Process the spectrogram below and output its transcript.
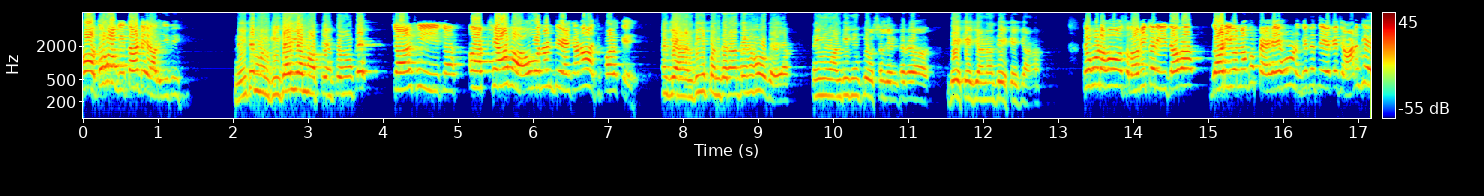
ਹੱਦ ਹੋ ਗਈ ਤੁਹਾਡੇ ਵਾਲੀ ਵੀ। ਨਹੀਂ ਤੇ ਮੰਗੀਦਾ ਹੀ ਆ ਮਾਪਿਆਂ ਕੋਲੋਂ ਕਿ? ਚੱਲ ਠੀਕ ਆ ਆਖਿਆ ਵਾ ਉਹ ਉਹਨਾਂ ਨੇ ਦੇ ਜਾਣਾ ਅੱਜ ਭੜ ਕੇ ਮੈਂ ਜਾਣਦੀ 15 ਦਿਨ ਹੋ ਗਏ ਆ। ਤੈਨੂੰ ਆਂਦੀ ਨੂੰ ਕਿ ਉਹ ਸਿਲੰਡਰ ਦੇ ਕੇ ਜਾਣਾ ਦੇ ਕੇ ਜਾਣਾ। ਤੇ ਹੁਣ ਹੌਸਲਾ ਵੀ ਕਰੀਦਾ ਵਾ। ਗਾੜੀ ਉਹਨਾਂ ਕੋਲ ਪੈਸੇ ਹੋਣਗੇ ਤੇ ਦੇ ਕੇ ਜਾਣਗੇ।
